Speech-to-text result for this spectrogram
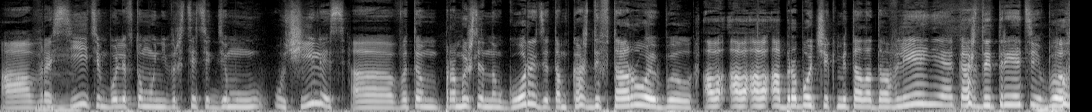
А в mm. России, тем более в том университете, где мы учились, а, в этом промышленном городе, там каждый второй был а, а, а, обработчик металлодавления, каждый третий был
